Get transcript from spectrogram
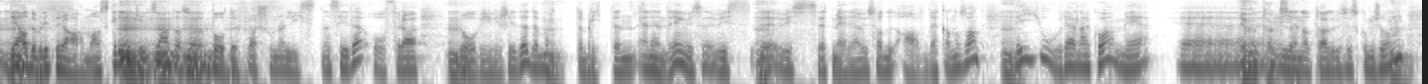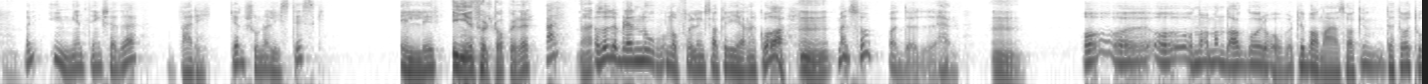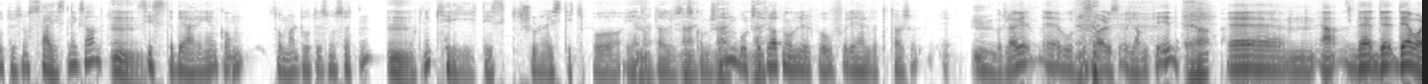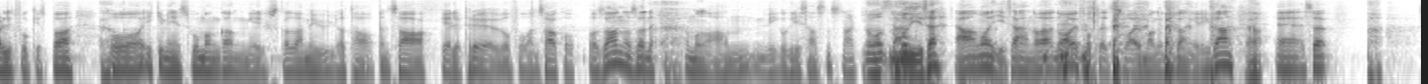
det hadde blitt ramaskrik. ikke sant? Altså, både fra journalistenes side og fra lovgivers side. Det måtte blitt en, en endring hvis, hvis, eh, hvis et mediehus hadde avdekka noe sånt. Det gjorde NRK med eh, Gjenoppdagelseskommisjonen. Men ingenting skjedde, verken journalistisk eller Ingen fulgte opp heller? Nei. Nei. Altså, det ble noen oppfølgingssaker i NRK, da, Mm. men så bare døde det hen. Mm. Og, og, og, når man da går over til Baneheia-saken Dette var 2016, ikke sant? Mm. Siste begjæringen kom sommeren 2017. Det Mm. var ikke noe kritisk journalistikk på gjenopptakelseskommisjonen, bortsett fra at noen lurer på hvorfor i helvete tar det så Beklager. eh, Hvorfor tar det så lang tid? Ja. Eh, ja, det, det, det var det litt fokus på. Og ikke minst hvor mange ganger skal det være mulig å ta opp en sak, eller prøve å få en sak opp og sånn. Og så, det, nå må han, Viggo Kristiansen snart gi Nå, må, nå må han gi seg? Ja, han må gi seg. Nå, nå har vi fått et svar mange ganger. ikke sant? Ja. Eh, så,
